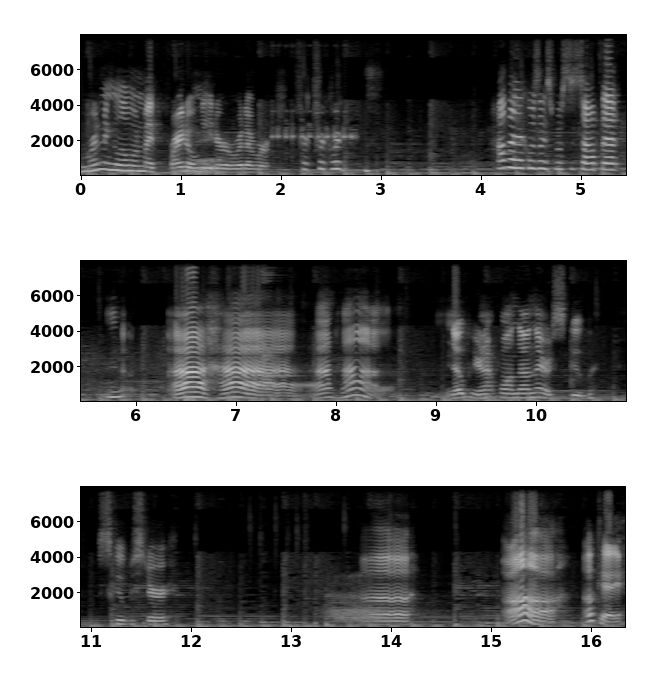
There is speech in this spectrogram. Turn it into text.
I'm running low on my Frido meter or whatever. Frick, frick, frick. How the heck was I supposed to stop that? No. Aha! Aha! Nope, you're not falling down there, Scoob. Scoobster. Uh. Ah! Okay.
